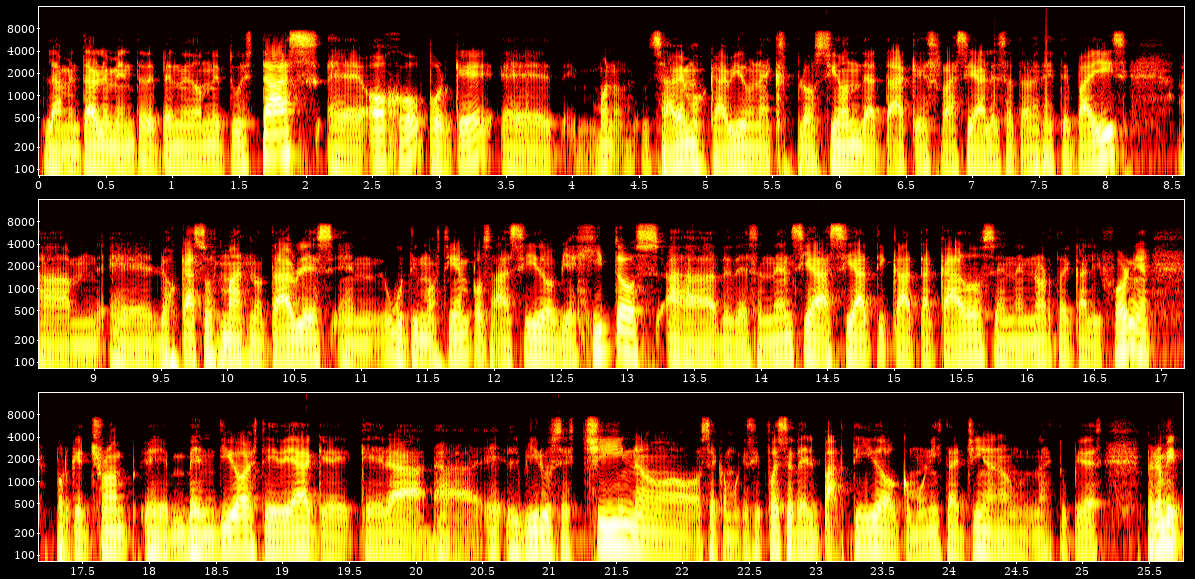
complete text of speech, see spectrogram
lamentablemente, depende de dónde tú estás, eh, ojo, porque, bueno, sabemos que ha habido una explosión de ataques raciales a través de este país. los casos más notables en últimos tiempos han sido viejitos ah, de descendencia asiática atacados en el norte de California, porque Trump eh, vendió esta idea que, era ah, el virus es chino, o sea, como que si fuese del Partido Comunista de China, una estupidez. Pero en fin,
